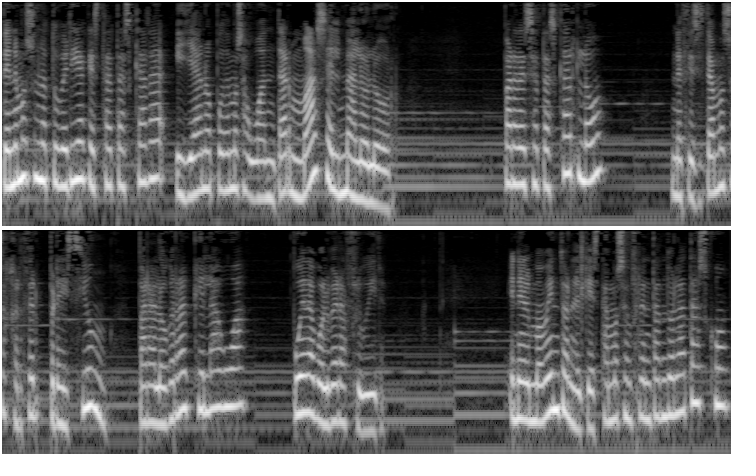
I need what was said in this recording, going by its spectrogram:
Tenemos una tubería que está atascada y ya no podemos aguantar más el mal olor. Para desatascarlo, necesitamos ejercer presión para lograr que el agua pueda volver a fluir. En el momento en el que estamos enfrentando el atasco,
